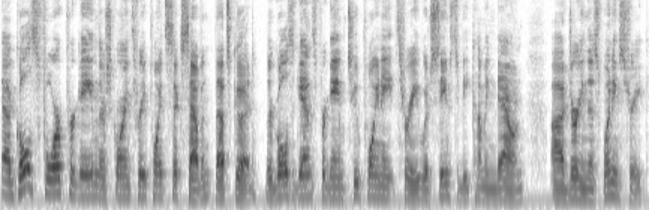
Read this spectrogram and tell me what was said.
uh, goals for per game, they're scoring 3.67. That's good. Their goals against per game, 2.83, which seems to be coming down uh, during this winning streak.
